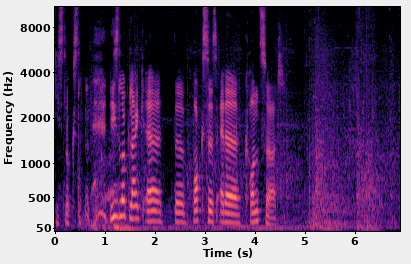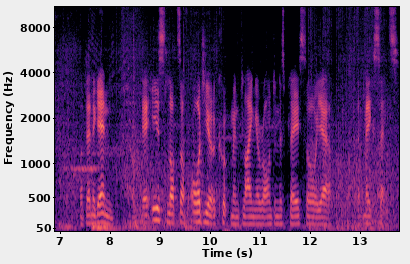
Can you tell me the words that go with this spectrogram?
These looks these look like uh, the boxes at a concert. But then again, there is lots of audio equipment lying around in this place, so yeah, that makes sense.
